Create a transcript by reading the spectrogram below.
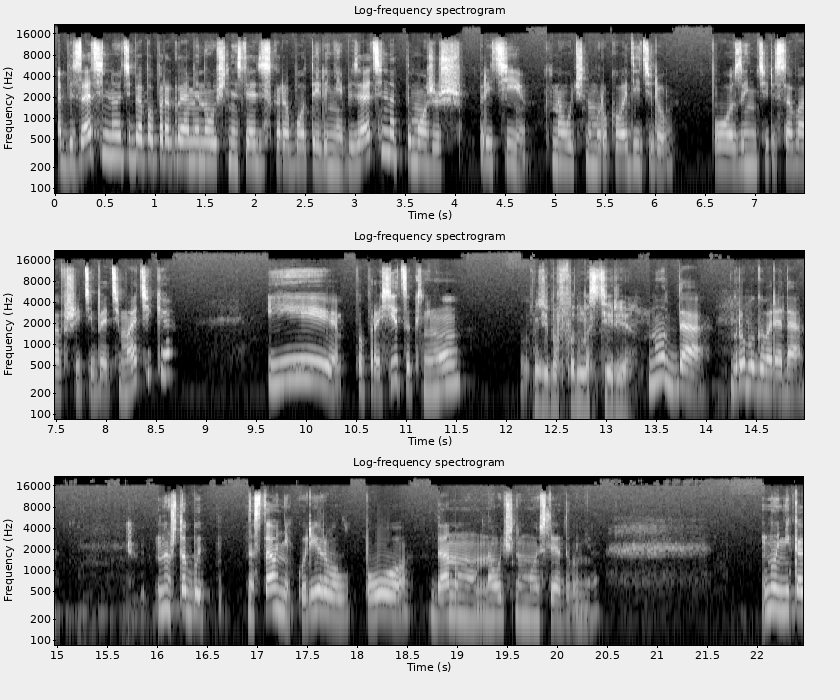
обязательно у тебя по программе научно-исследовательская работа или не обязательно, ты можешь прийти к научному руководителю по заинтересовавшей тебя тематике и попроситься к нему... Ну, типа в подмастерье. Ну да, грубо говоря, да. Ну, чтобы наставник курировал по данному научному исследованию. Ну, не ко,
